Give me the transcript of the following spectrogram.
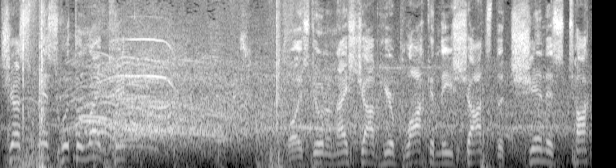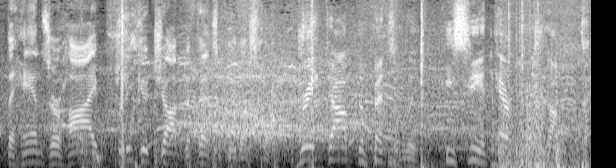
Just missed with the leg kick. Well, he's doing a nice job here blocking these shots. The chin is tucked, the hands are high. Pretty good job defensively thus far. Great job defensively. He's seeing everything coming.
